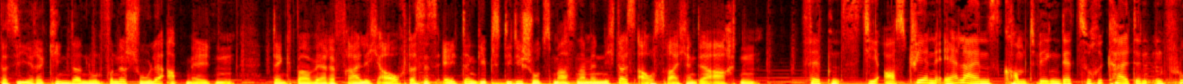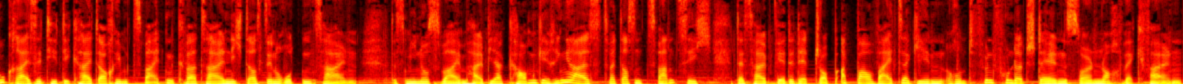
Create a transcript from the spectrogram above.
dass sie ihre Kinder nun von der Schule abmelden. Denkbar wäre freilich auch, dass es Eltern gibt, die die Schutzmaßnahmen nicht als ausreichend erachten. Viertens. Die Austrian Airlines kommt wegen der zurückhaltenden Flugreisetätigkeit auch im zweiten Quartal nicht aus den roten Zahlen. Das Minus war im Halbjahr kaum geringer als 2020. Deshalb werde der Jobabbau weitergehen. Rund 500 Stellen sollen noch wegfallen.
